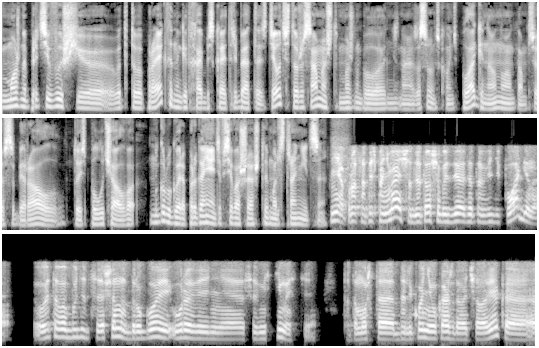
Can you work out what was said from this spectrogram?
можно прийти выше вот этого проекта на GitHub и сказать, ребята, сделайте то же самое, что можно было, не знаю, засунуть какой-нибудь плагин, он вам там все собирал, то есть получал, ну, грубо говоря, прогоняйте все ваши HTML-страницы. Не, просто ты же понимаешь, что для того, чтобы сделать это в виде плагина, у этого будет совершенно другой уровень э, совместимости. Потому что далеко не у каждого человека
